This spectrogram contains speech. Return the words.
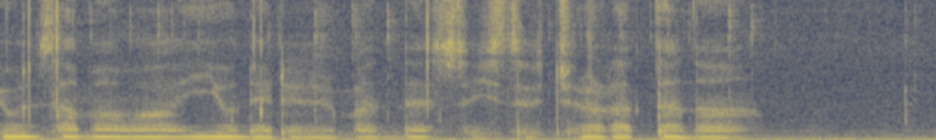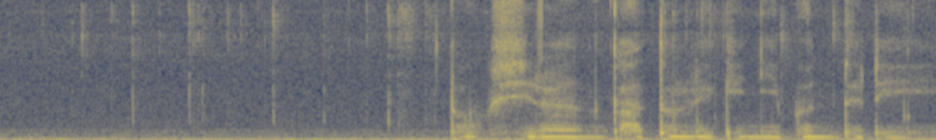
윤사마와 이윤혜를 만날 수 있을 줄 알았다나. 독실한 가톨릭인 이분들이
